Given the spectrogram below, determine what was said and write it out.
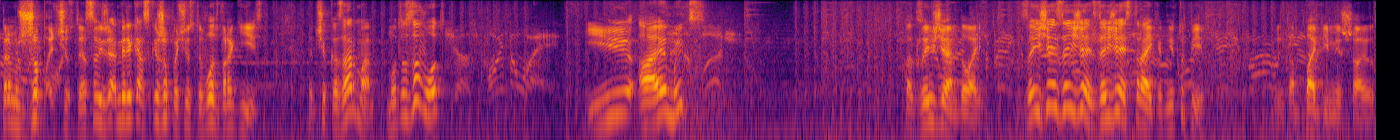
Прям жопа чувствую. Я своей американской жопой чувствую. Вот враги есть. Это что, казарма? Мотозавод. И АМХ. Так, заезжаем, давай. Заезжай, заезжай, заезжай, страйкер, не тупи. Блин, там баги мешают.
